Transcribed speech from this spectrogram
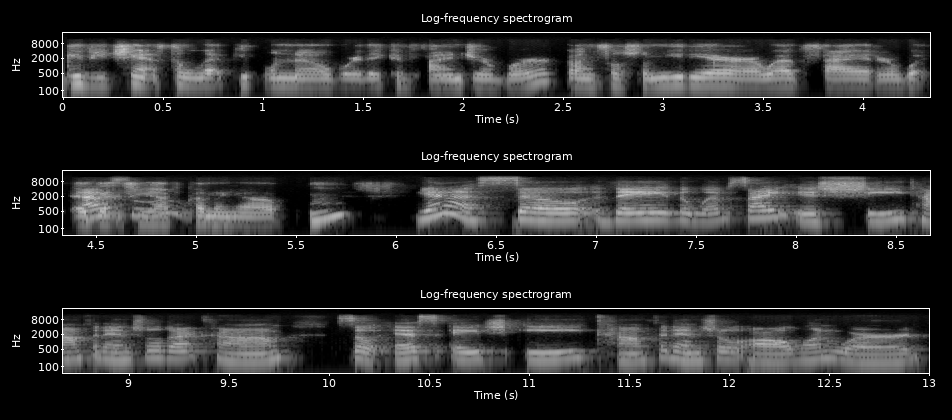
give you a chance to let people know where they can find your work on social media or a website or what events Absolutely. you have coming up. Mm-hmm. Yeah, so they the website is sheconfidential.com. So S H E confidential, all one word.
